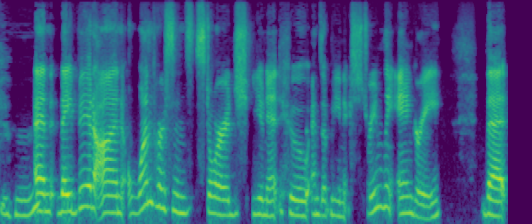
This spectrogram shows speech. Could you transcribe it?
Mhm. and they bid on one person's storage unit who ends up being extremely angry that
